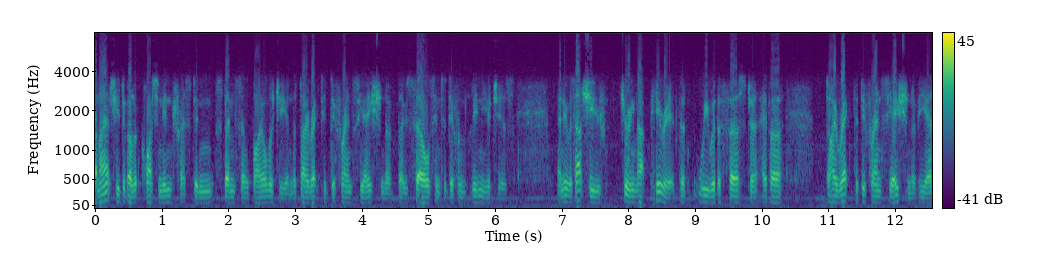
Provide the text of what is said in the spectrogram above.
And I actually developed quite an interest in stem cell biology and the directed differentiation of those cells into different lineages. And it was actually during that period that we were the first to ever direct the differentiation of ES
